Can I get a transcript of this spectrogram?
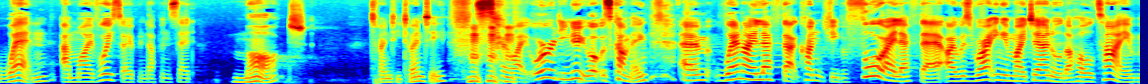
When? And my voice opened up and said, March. 2020. so I already knew what was coming. Um, when I left that country, before I left there, I was writing in my journal the whole time.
